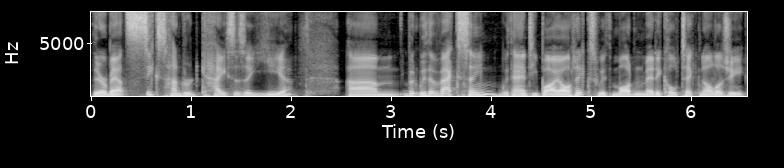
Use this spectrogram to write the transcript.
there are about 600 cases a year. Um, but with a vaccine, with antibiotics, with modern medical technology,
